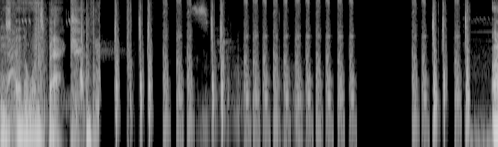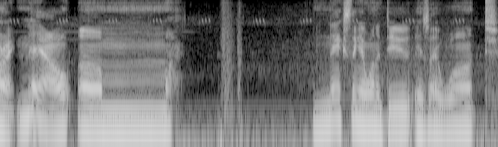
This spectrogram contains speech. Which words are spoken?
these other ones back. All right, now, um, next thing I want to do is I want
